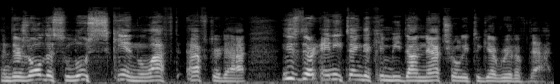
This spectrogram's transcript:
and there's all this loose skin left after that, is there anything that can be done naturally to get rid of that?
